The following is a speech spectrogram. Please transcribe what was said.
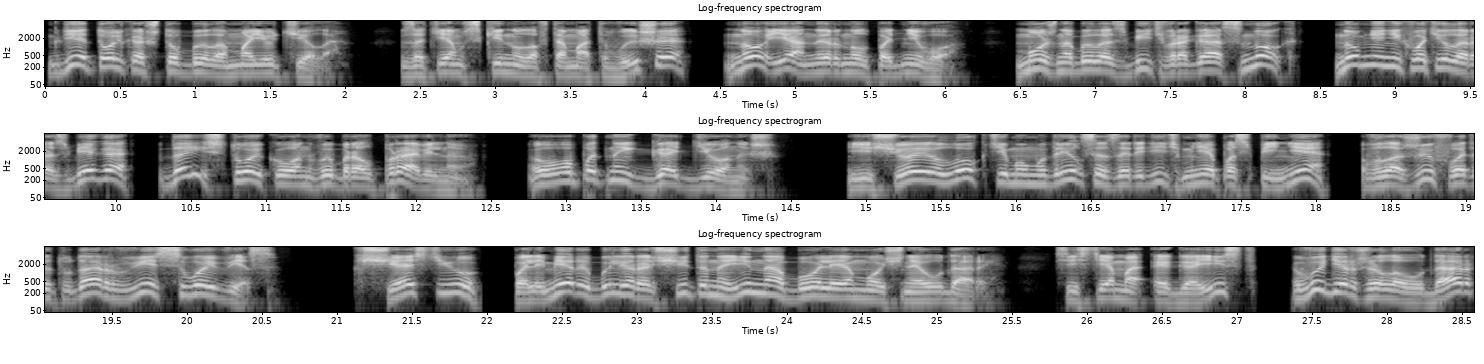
где только что было мое тело. Затем скинул автомат выше, но я нырнул под него. Можно было сбить врага с ног, но мне не хватило разбега, да и стойку он выбрал правильную. Опытный гаденыш. Еще и локтем умудрился зарядить мне по спине, вложив в этот удар весь свой вес. К счастью, полимеры были рассчитаны и на более мощные удары. Система «Эгоист» выдержала удар,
